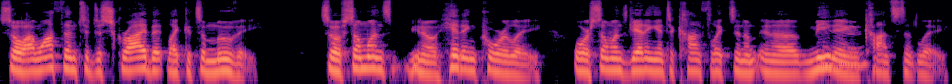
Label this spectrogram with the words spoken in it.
so I want them to describe it like it's a movie. So if someone's, you know, hitting poorly or someone's getting into conflicts in a, in a meeting mm -hmm. constantly.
